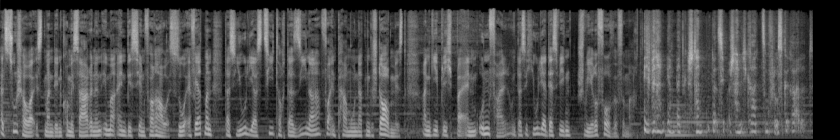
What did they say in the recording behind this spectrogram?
Als Zuschauer ist man den Kommissarinnen immer ein bisschen voraus. So erfährt man, dass Julias Ziehtochter Sina vor ein paar Monaten gestorben ist, angeblich bei einem Unfall und dass sich Julia deswegen schwere Vorwürfe macht. Ich bin an ihrem Bett gestanden, da ist sie wahrscheinlich gerade zum Fluss geradet.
